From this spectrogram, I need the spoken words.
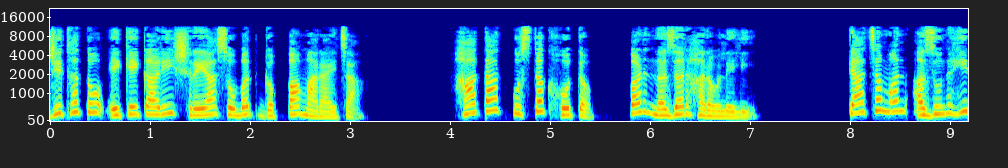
जिथं तो एकेकाळी श्रेयासोबत गप्पा मारायचा. हातात पुस्तक होतं पण नजर हरवलेली. त्याचं मन अजूनही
